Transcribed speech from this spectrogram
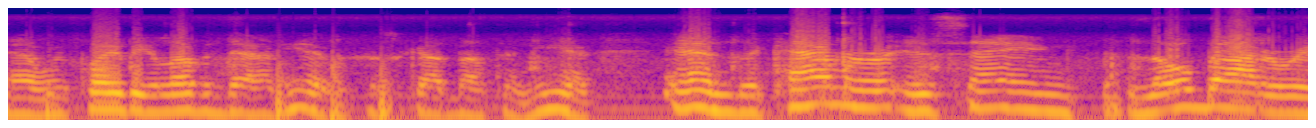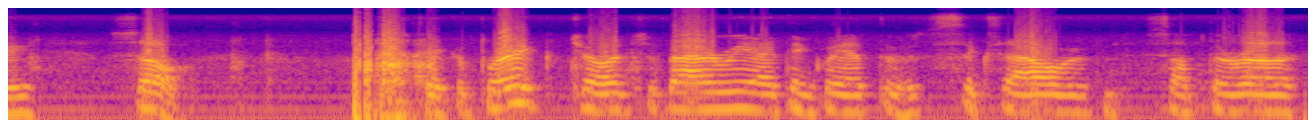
And we play the 11 down here because it's got nothing here. And the camera is saying low battery. So, take a break, charge the battery. I think we have to six hours, something or other,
